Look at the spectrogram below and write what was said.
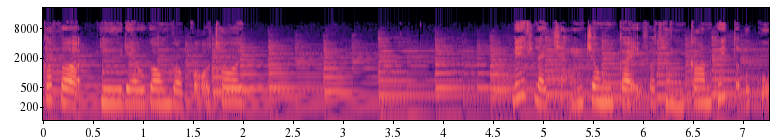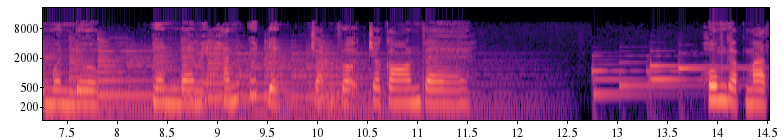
có vợ như đeo gông vào cổ thôi. Biết là chẳng trông cậy vào thằng con quý tử của mình được, nên ba mẹ hắn quyết định chọn vợ cho con và... Hôm gặp mặt,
